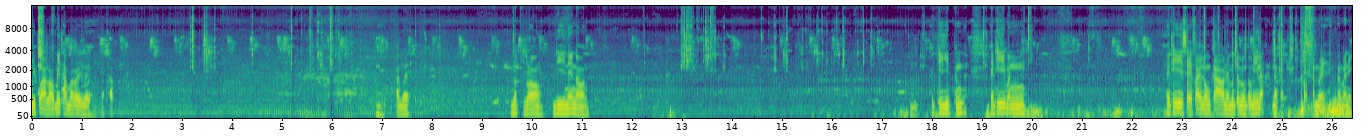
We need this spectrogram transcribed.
ดีกว่าเราไม่ทำอะไรเลยนะครับพันไว้รับรองดีแน่นอน ที่มันไอ้ที่มันไอ้ที่สายไฟลงกาวเนี่ยมันจะลงตรงนี้แหละนะครับครอบกันไว้ประมาณนี้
